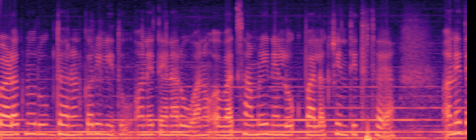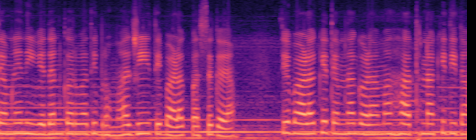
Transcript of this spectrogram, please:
બાળકનું રૂપ ધારણ કરી લીધું અને તેના રોવાનો અવાજ સાંભળીને લોકપાલક ચિંતિત થયા અને તેમણે નિવેદન કરવાથી બ્રહ્માજી તે બાળક પાસે ગયા. તે બાળકે તેમના ગળામાં હાથ નાખી દીધા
